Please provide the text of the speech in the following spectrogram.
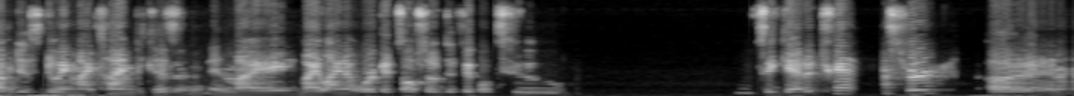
I'm just doing my time because in, in my my line of work, it's also difficult to to get a transfer, uh, and,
